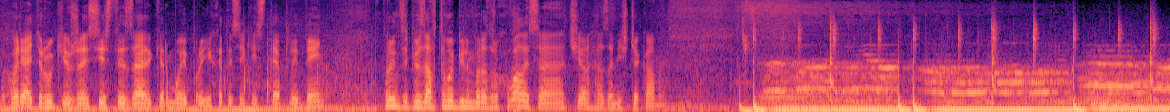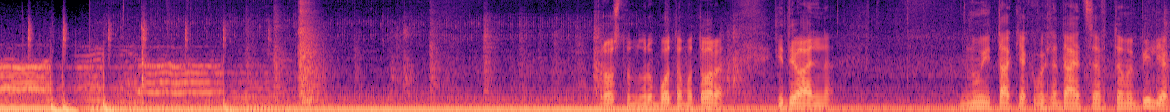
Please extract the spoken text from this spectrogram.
горять руки вже сісти за кермо і проїхатись якийсь теплий день принципі, за автомобіль ми розрахувалися, черга за ніштяками. Просто ну, робота мотора ідеальна. Ну і так, як виглядає цей автомобіль, як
